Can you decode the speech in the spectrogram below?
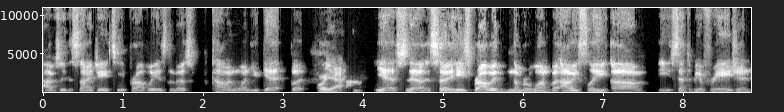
obviously, the sign JT probably is the most common one you get. But oh yeah, yes, yeah, so, so he's probably number one. But obviously, um, he's set to be a free agent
